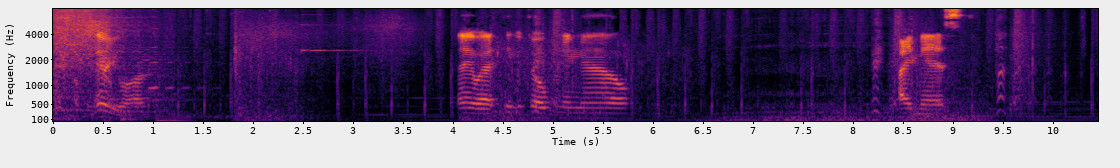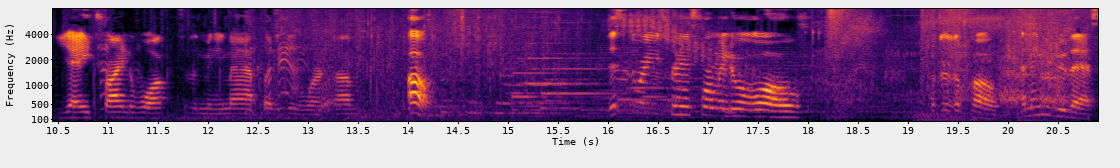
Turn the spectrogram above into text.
Okay, there you are. Anyway, I think it's opening now. I missed. Yay, trying to walk to the mini-map, but it didn't work. Um, oh! This is where you transform into a wolf. But there's a Poe. And then you do this.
